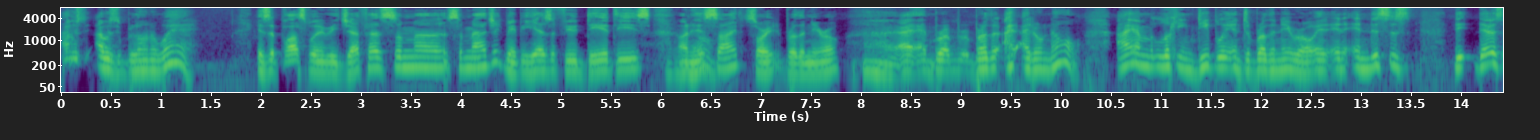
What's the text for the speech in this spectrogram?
I was I was blown away. Is it possible maybe Jeff has some uh, some magic? Maybe he has a few deities on his side? Sorry, Brother Nero. Uh, I, I, bro, bro- brother, I, I don't know. I am looking deeply into Brother Nero, and, and, and this is the, there's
